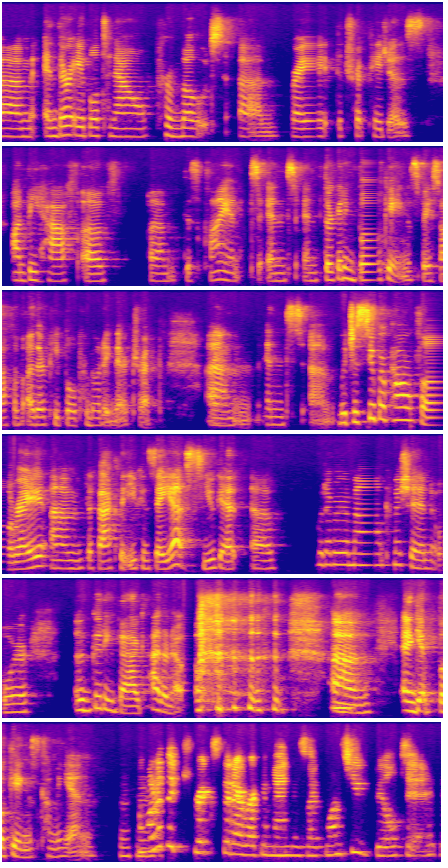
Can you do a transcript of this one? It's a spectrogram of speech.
um, and they're able to now promote, um, right, the trip pages on behalf of this client, and and they're getting bookings based off of other people promoting their trip, and which is super powerful, right? the fact that you can say yes, you get a whatever amount commission or a goodie bag, I don't know, Hmm. um, and get bookings coming in. Mhm. One of the tricks that I recommend is like, once you've built it,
